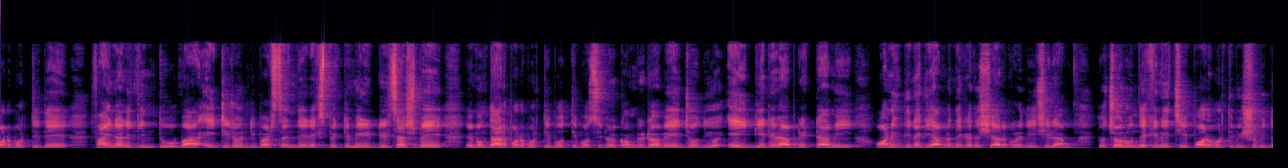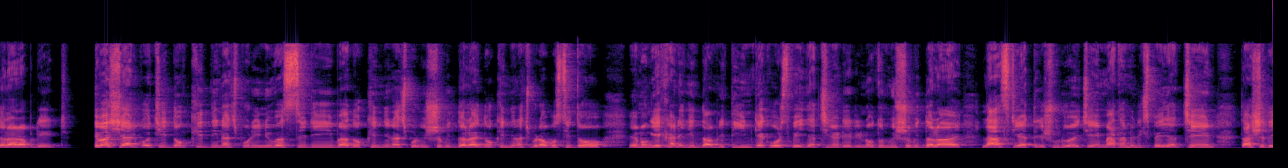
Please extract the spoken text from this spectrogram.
পরবর্তীতে ফাইনালি কিন্তু, বা এইটি টোয়েন্টি পার্সেন্টদের এক্সপেক্টে মেরিট ডিলস আসবে এবং তার পরবর্তী ভর্তি প্রসিডিওর কমপ্লিট হবে। যদিও এই ডেটের আপডেটটা আমি অনেক দিন আগে আপনাদের কাছে শেয়ার করে দিয়েছিলাম। তো চলুন দেখে নিচ্ছি পরবর্তী বিশ্ববিদ্যালয়ের আপডেট। এবার শেয়ার করছি দক্ষিণ দিনাজপুর ইউনিভার্সিটি বা দক্ষিণ দিনাজপুর বিশ্ববিদ্যালয়। দক্ষিণ দিনাজপুরে অবস্থিত এবং এখানে কিন্তু আপনি তিনটে কোর্স পেয়ে যাচ্ছেন। এটি একটি নতুন বিশ্ববিদ্যালয়। লাস্ট ইয়ার থেকে শুরু হয়েছে। ম্যাথামেটিক্স পেয়ে যাচ্ছেন। তার সাথে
